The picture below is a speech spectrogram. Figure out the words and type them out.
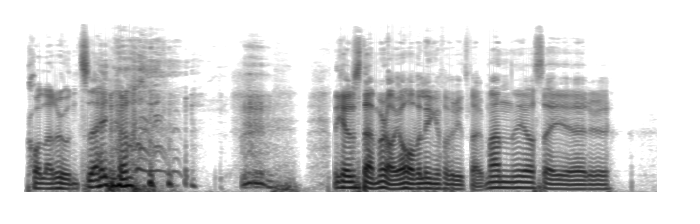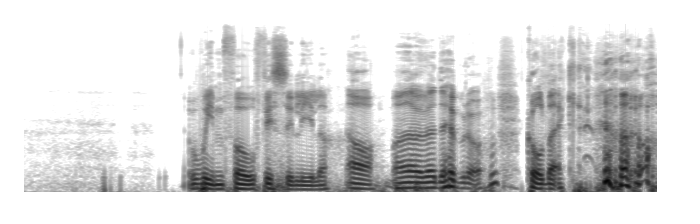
Kolla runt sig. det kanske stämmer då, jag har väl ingen favoritfärg. Men jag säger eh, Wimfo Fizzy Lila. ja, det är bra. Callback.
